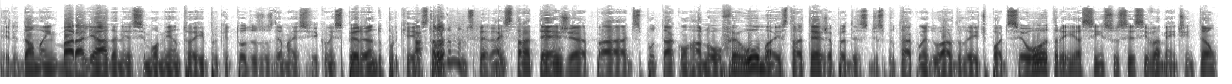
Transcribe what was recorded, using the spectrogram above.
Ele dá uma embaralhada nesse momento aí, porque todos os demais ficam esperando, porque Tá todo mundo esperando. a estratégia para disputar com Ranolfo é uma, a estratégia para disputar com Eduardo Leite pode ser outra, e assim sucessivamente. Então,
